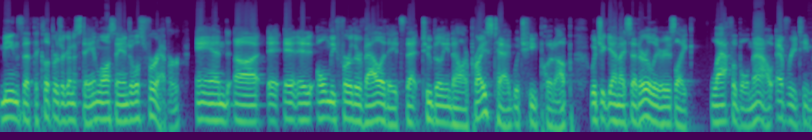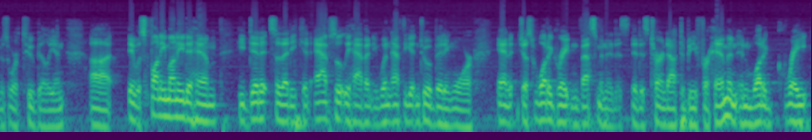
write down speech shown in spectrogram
means that the Clippers are going to stay in Los Angeles forever, and uh, it, it only further validates that two billion dollar price tag which he put up, which again I said earlier is like laughable now. Every team is worth two billion. Uh, it was funny money to him. He did it so that he could absolutely have it. and He wouldn't have to get into a bidding war. And it, just what a great investment it is. It has turned out to be for him, and, and what a great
